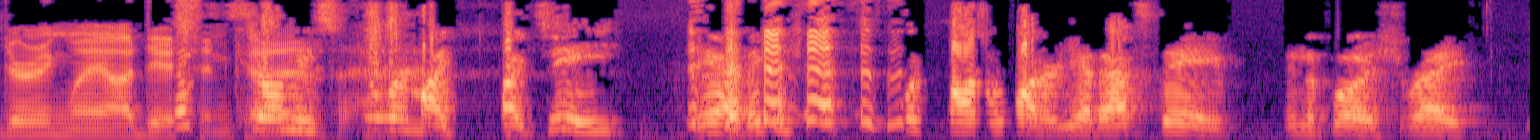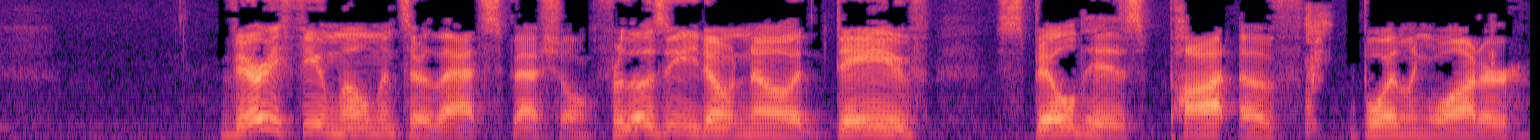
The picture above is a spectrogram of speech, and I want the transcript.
during my audition They show me spilling my, my tea. Yeah, they can put a pot of water. Yeah, that's Dave in the bush, right? very few moments are that special. For those of you who don't know, Dave spilled his pot of boiling water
